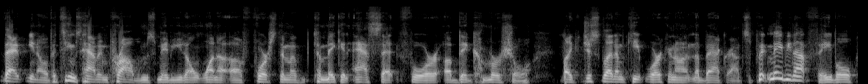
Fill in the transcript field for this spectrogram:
that you know if a team's having problems, maybe you don't want to uh, force them to make an asset for a big commercial. Like just let them keep working on it in the background. So maybe not Fable.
